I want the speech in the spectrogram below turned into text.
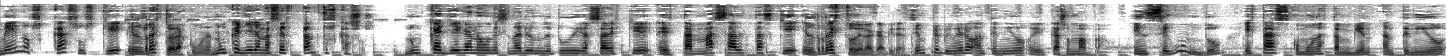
menos casos que el resto de las comunas. Nunca llegan a ser tantos casos. Nunca llegan a un escenario donde tú digas, sabes que están más altas que el resto de la capital. Siempre primero han tenido casos más bajos. En segundo, estas comunas también han tenido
